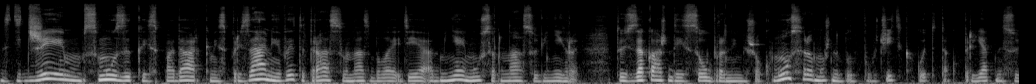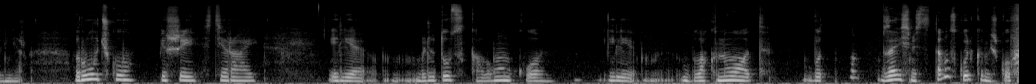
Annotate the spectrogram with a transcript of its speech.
с диджеем, с музыкой, с подарками, с призами. И в этот раз у нас была идея «обменяй мусор на сувениры». То есть за каждый собранный мешок мусора можно было получить какой-то такой приятный сувенир. Ручку пиши, стирай, или Bluetooth колонку, или блокнот, вот ну, в зависимости от того, сколько мешков,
